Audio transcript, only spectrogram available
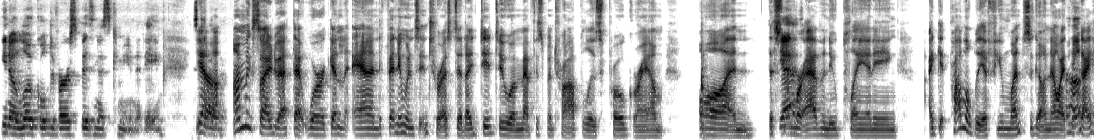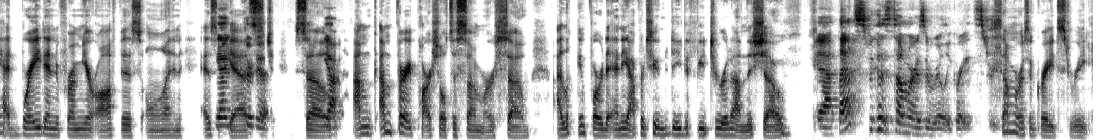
you know local diverse business community yeah so, i'm excited about that work and and if anyone's interested i did do a memphis metropolis program on the summer yes. avenue planning I get probably a few months ago now. I uh-huh. think I had Braden from your office on as yeah, a guest. So yeah. I'm I'm very partial to summer. So I'm looking forward to any opportunity to feature it on the show. Yeah, that's because summer is a really great street. Summer is a great street.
